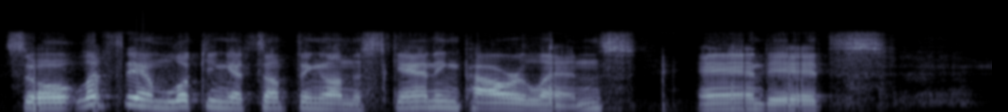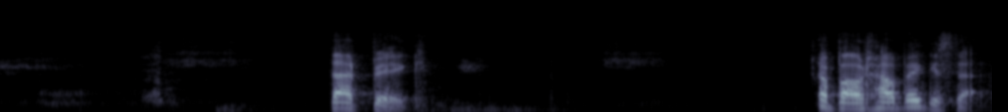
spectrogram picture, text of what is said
So let's say I'm looking at something on the scanning power lens and it's that big. About how big is that?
